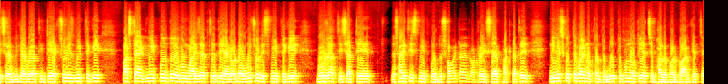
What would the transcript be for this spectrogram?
এছাড়া বিকালবেলা তিনটে একচল্লিশ মিনিট থেকে পাঁচটা এক মিনিট পর্যন্ত এবং মাঝরাত্রিতে এগারোটা উনচল্লিশ মিনিট থেকে ভোর রাত্রি চারটে সাঁত্রিশ মিনিট পর্যন্ত সময়টা লটারি শেয়ার ফাটকাতে নিবেশ করতে পারেন। অত্যন্ত গুরুত্বপূর্ণ হতে যাচ্ছে, ভালো ফল পাওয়ার ক্ষেত্রে।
